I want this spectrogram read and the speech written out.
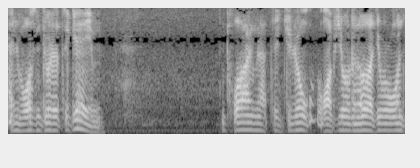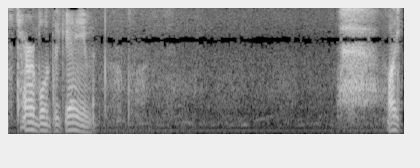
and wasn't good at the game. Implying that, that you don't want people to know that you were once terrible at the game. Like,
